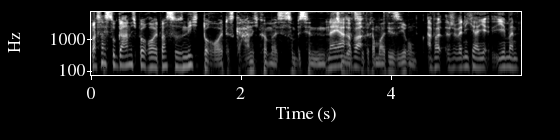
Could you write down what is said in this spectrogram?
Was hast du gar nicht bereut? Was hast du nicht bereut? Das gar nicht können wir. Es ist so ein bisschen naja, zusätzliche aber, Dramatisierung. Aber wenn ich ja jemand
